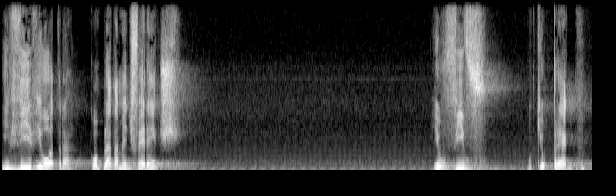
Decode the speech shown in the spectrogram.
e vive outra, completamente diferente. Eu vivo o que eu prego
